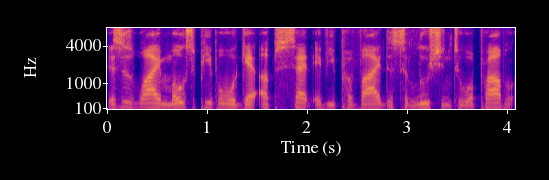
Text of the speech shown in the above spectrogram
this is why most people will get upset if you provide the solution to a problem.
